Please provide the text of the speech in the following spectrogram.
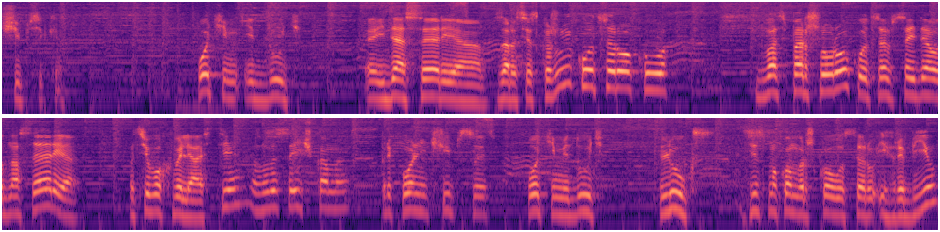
чіпсики. Потім ідуть йде серія, зараз я скажу, якого це року. 21-го року це все йде одна серія. Оці хвилясті з лисичками, прикольні чіпси. Потім йдуть люкс зі смаком вершкового сиру і грибів.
